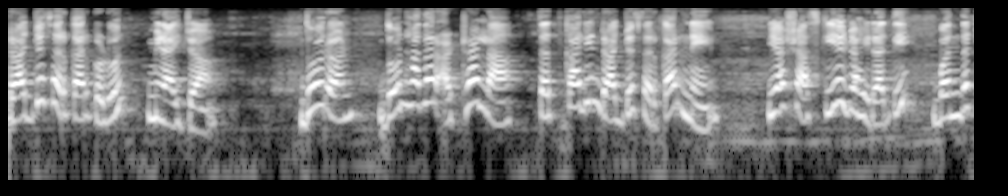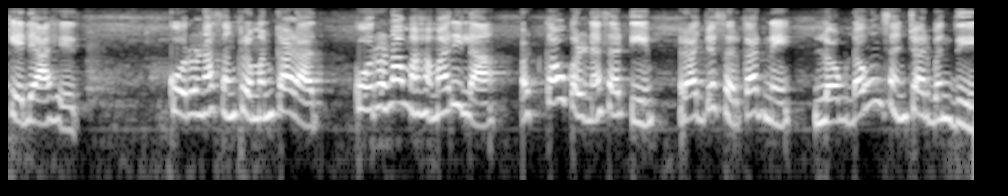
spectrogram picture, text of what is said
राज्य सरकारकडून मिळायच्या. धोरण दोन हजार अठराला तत्कालीन राज्य सरकारने या शासकीय जाहिराती बंद केल्या आहेत. कोरोना संक्रमण काळात कोरोना महामारीला अटकाव करण्यासाठी राज्य सरकारने लॉकडाऊन संचारबंदी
